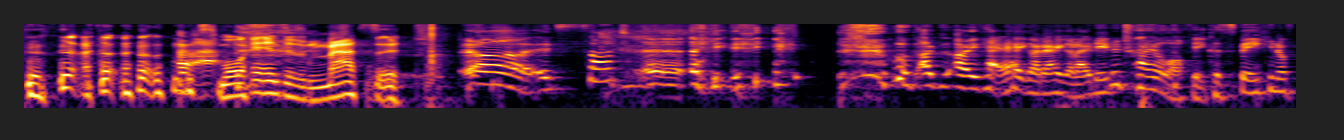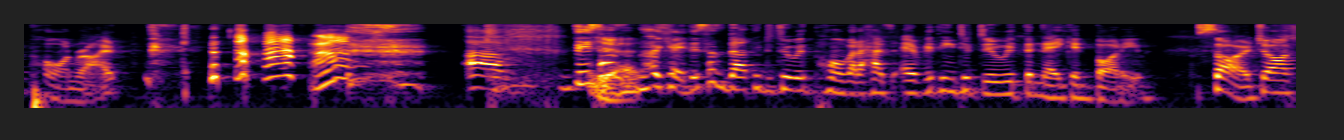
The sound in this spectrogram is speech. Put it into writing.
Small Hands is massive. Oh, it's such a. Look, I'm, okay, hang on, hang on. I need to trail off here because speaking of porn, right? um, this has, Yes. okay, this has nothing to do with porn, but it has everything to do with the naked body. So, Josh,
